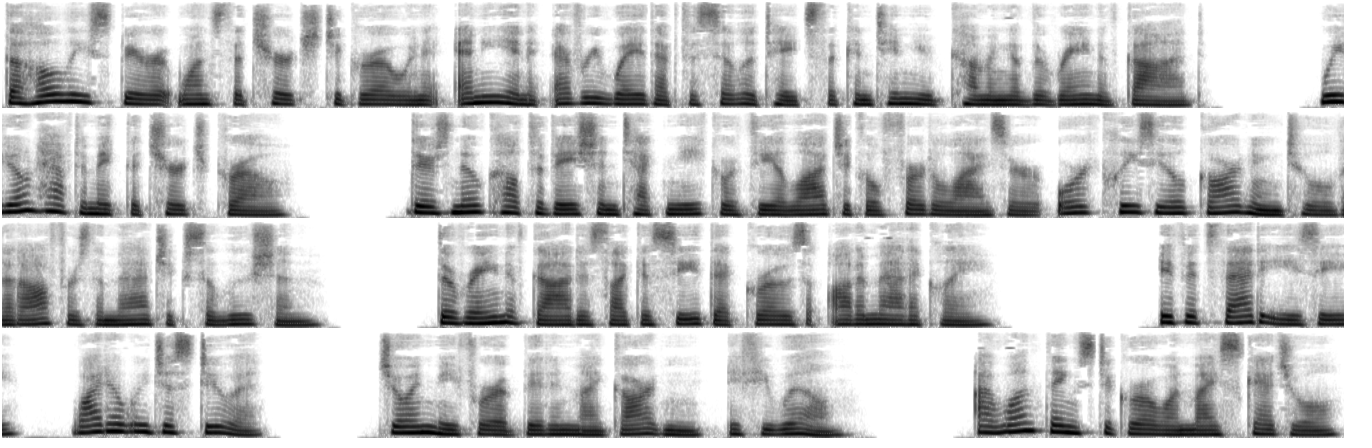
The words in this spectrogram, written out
The Holy Spirit wants the church to grow in any and every way that facilitates the continued coming of the reign of God. We don't have to make the church grow. There's no cultivation technique or theological fertilizer or ecclesial gardening tool that offers the magic solution. The reign of God is like a seed that grows automatically. If it's that easy, why don't we just do it? Join me for a bit in my garden, if you will. I want things to grow on my schedule,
